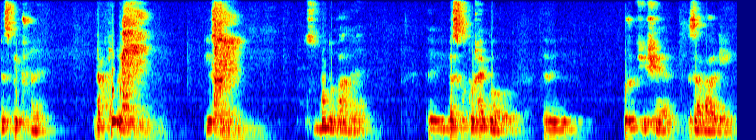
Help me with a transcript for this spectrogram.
bezpieczny, na którym jestem zbudowany, bez którego y, życie się zawali,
